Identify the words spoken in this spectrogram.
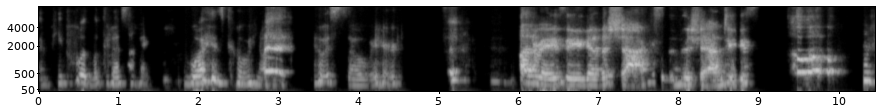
and people would look at us like, "What is going on?" It was so weird. Fundraising at the shacks, the shanties.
